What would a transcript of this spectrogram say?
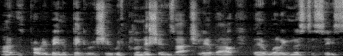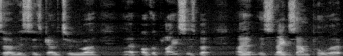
Uh, there's probably been a bigger issue with clinicians actually about their willingness to see services go to uh, uh, other places. But uh, it's an example that,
